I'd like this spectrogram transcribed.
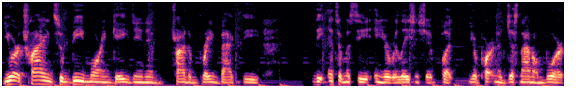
you are trying to be more engaging and trying to bring back the the intimacy in your relationship, but your partner just not on board.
